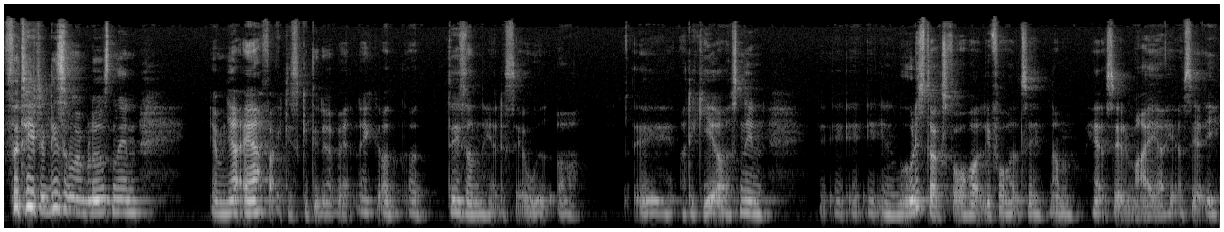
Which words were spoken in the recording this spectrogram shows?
Fordi det ligesom er blevet sådan en, jamen jeg er faktisk i det der vand, ikke? Og, og det er sådan her, det ser ud. Og, øh, og det giver også sådan en, øh, en målestoksforhold i forhold til, når her ser det mig, og her ser det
